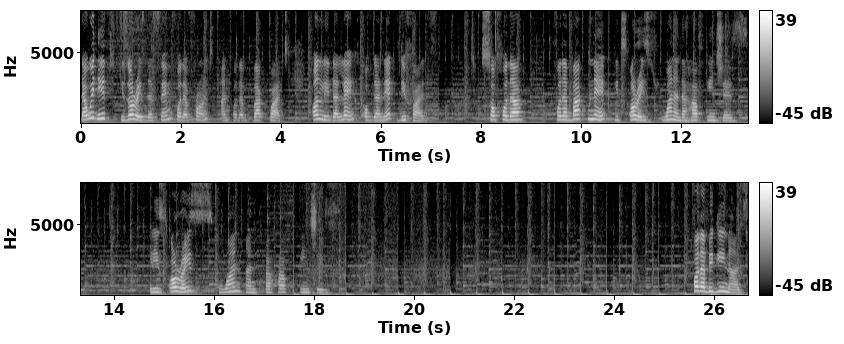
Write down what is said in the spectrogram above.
The width is always the same for the front and for the back part. Only the length of the neck differs. So for the for the back neck, it's always one and a half inches. It is always one and a half inches. For the beginners,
